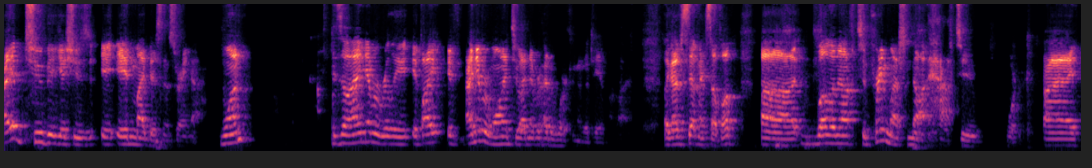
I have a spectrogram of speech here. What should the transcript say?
I have two big issues in my business right now. One is that I never really, if I if I never wanted to, I never had to work another day in my life. Like I've set myself up uh, well enough to pretty much not have to work. I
